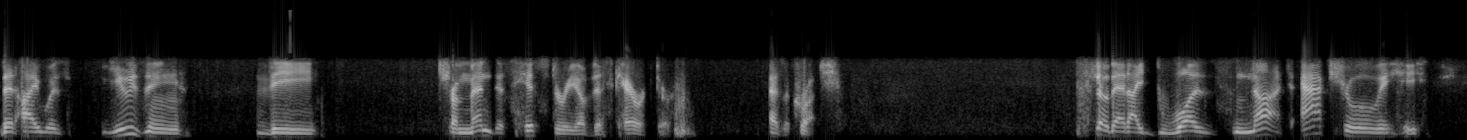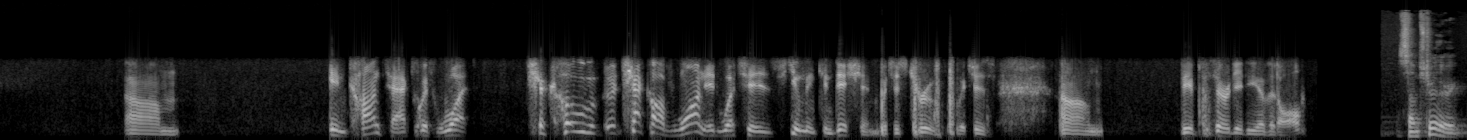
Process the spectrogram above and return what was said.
that I was using the tremendous history of this character as a crutch. So that I was not actually um, in contact with what Chekhov, wanted, which is human condition, which is truth, which is um, the absurdity of it all. So I'm sure there are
